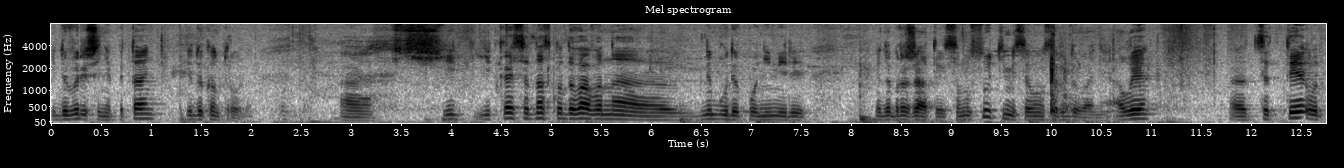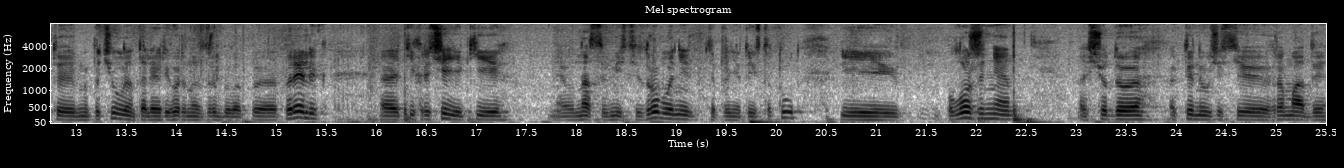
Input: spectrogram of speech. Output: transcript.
і до вирішення питань і до контролю. Е, Якась одна складова вона не буде в повній мірі відображати саму суть місцевого самоврядування, але Е, Це те, от е, ми почули, Наталя Григорівна зробила е, перелік тих речей, які у нас в місті зроблені. Це прийнятий статут і положення щодо активної участі громади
